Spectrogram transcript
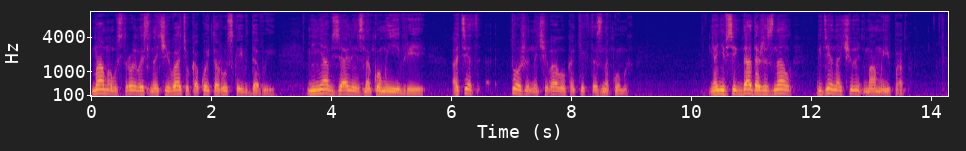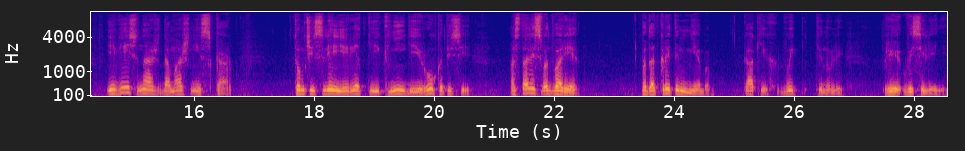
Мама устроилась ночевать у какой-то русской вдовы. Меня взяли знакомые евреи. Отец тоже ночевал у каких-то знакомых. Я не всегда даже знал, где ночуют мама и папа. И весь наш домашний скарб, в том числе и редкие книги, и рукописи, остались во дворе, под открытым небом. Как их выкинули при выселении.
